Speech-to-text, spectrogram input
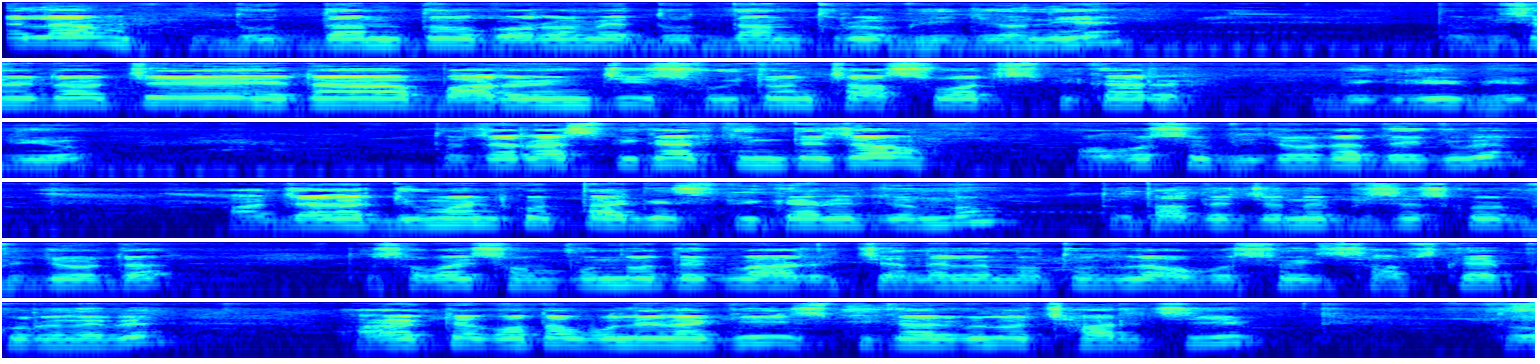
এলাম দুর্দান্ত গরমে দুর্দান্ত ভিডিও নিয়ে। তো বিষয়টা হচ্ছে এটা বারো ইঞ্চি সুইটন চারশো ওয়াট স্পিকার বিক্রির ভিডিও। তো যারা স্পিকার কিনতে চাও, অবশ্যই ভিডিওটা দেখবে। আর যারা ডিমান্ড করতে আগে স্পিকারের জন্য, তো তাদের জন্য বিশেষ করে ভিডিওটা। তো সবাই সম্পূর্ণ দেখবে আর চ্যানেলে নতুন হলে অবশ্যই সাবস্ক্রাইব করে নেবে। আর একটা কথা বলে রাখি, স্পিকারগুলো ছাড়ছি। তো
